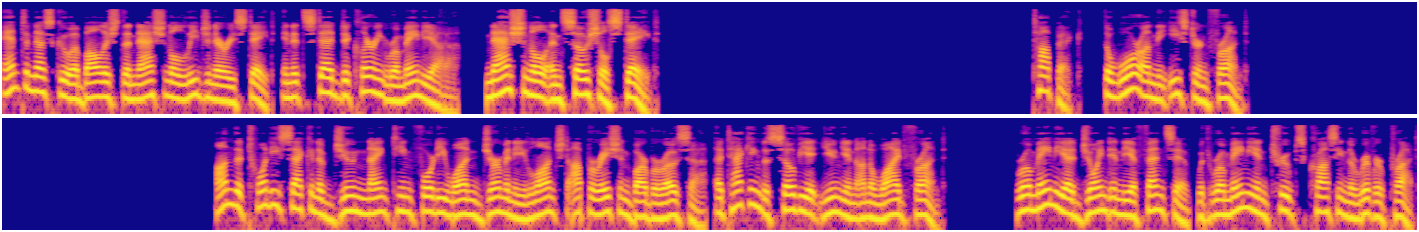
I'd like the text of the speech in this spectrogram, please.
Antonescu abolished the national legionary state, in its stead declaring Romania a «national and social state». The War on the Eastern Front On the 22nd of June 1941 Germany launched Operation Barbarossa, attacking the Soviet Union on a wide front. Romania joined in the offensive, with Romanian troops crossing the river Prut.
